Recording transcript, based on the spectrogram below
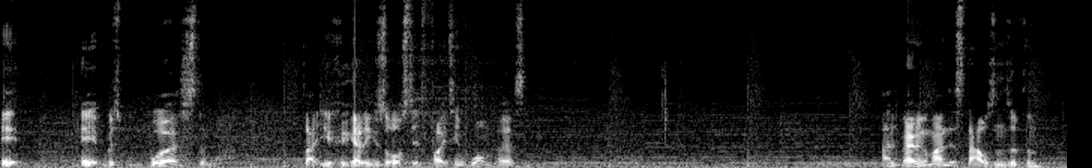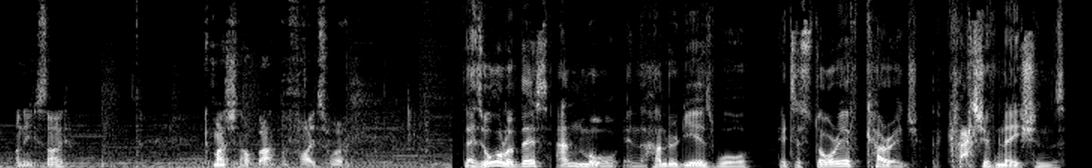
it it was worse than that. Like you could get exhausted fighting one person. And bearing in mind there's thousands of them on each side. Imagine how bad the fights were. There's all of this and more in the Hundred Years' War. It's a story of courage, the clash of nations,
